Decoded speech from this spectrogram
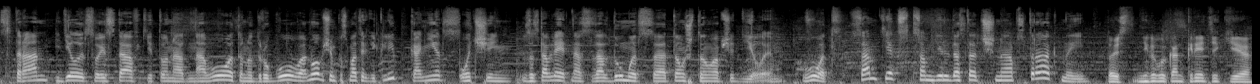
стран и делают свои ставки то на одного, то на другого. Ну, в общем, посмотрите клип. Конец очень заставляет нас задуматься о том, что мы вообще делаем. Вот. Сам текст, на самом деле, достаточно абстрактный. То есть никакой конкретики,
